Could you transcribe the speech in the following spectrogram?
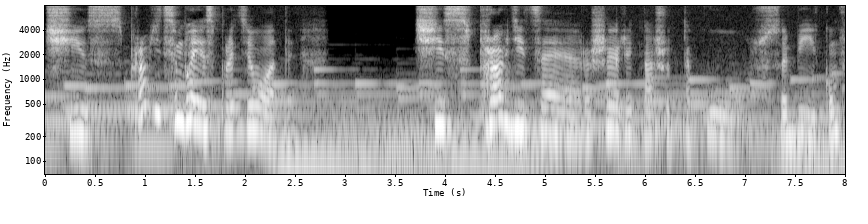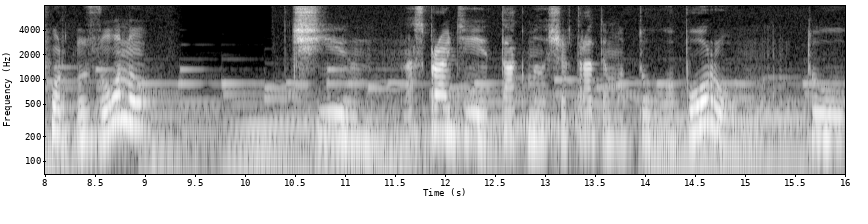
Чи справді це має спрацювати? Чи справді це розширить нашу таку собі комфортну зону? Чи насправді так ми лише втратимо ту опору, ту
